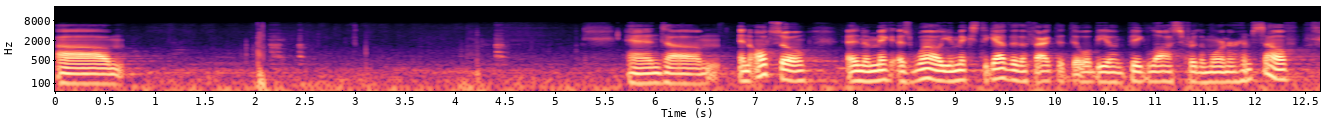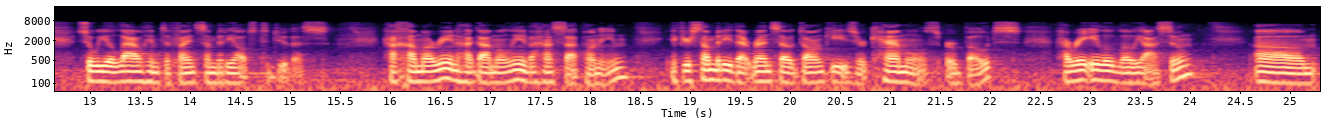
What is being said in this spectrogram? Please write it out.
Um, and um, and also and as well you mix together the fact that there will be a big loss for the mourner himself, so we allow him to find somebody else to do this. Hachamarin if you're somebody that rents out donkeys or camels or boats, hare elu lo yasu, um,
